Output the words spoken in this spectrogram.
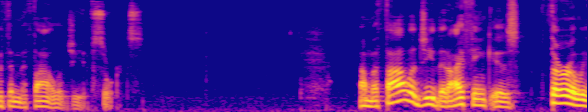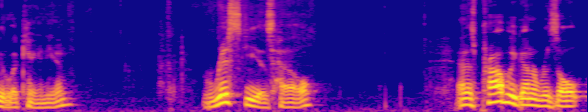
with a mythology of sorts. A mythology that I think is thoroughly Lacanian, risky as hell, and is probably going to result,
